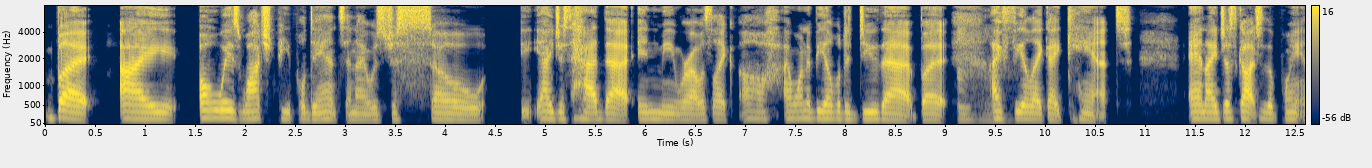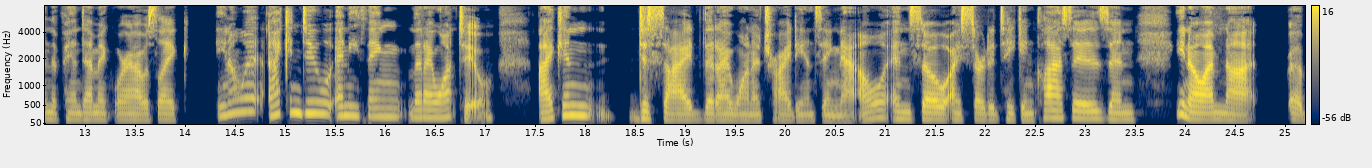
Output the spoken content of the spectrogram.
but i always watched people dance and I was just so I just had that in me where I was like, "Oh, I want to be able to do that, but mm-hmm. I feel like I can't." And I just got to the point in the pandemic where I was like, "You know what? I can do anything that I want to. I can decide that I want to try dancing now." And so I started taking classes and, you know, I'm not a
